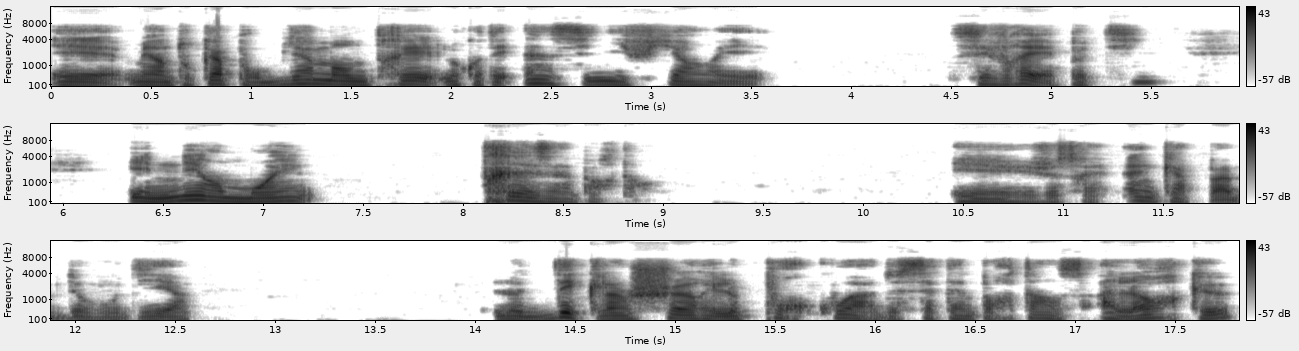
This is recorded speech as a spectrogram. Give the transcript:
et, mais en tout cas, pour bien montrer le côté insignifiant et, c'est vrai, petit, et néanmoins très important. Et je serais incapable de vous dire le déclencheur et le pourquoi de cette importance, alors que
